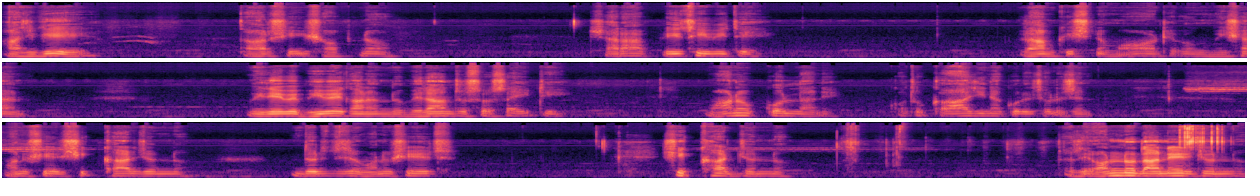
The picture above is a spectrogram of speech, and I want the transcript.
আজকে তার সেই স্বপ্ন সারা পৃথিবীতে রামকৃষ্ণ মঠ এবং মিশন বিদেবে বিবেকানন্দ বেদান্ত সোসাইটি, মানব কল্যাণে কত কাজই না করে চলেছেন। মানুষের শিক্ষার জন্য, দরিদ্র মানুষের শিক্ষার জন্য তাদের অন্নদানের জন্য,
